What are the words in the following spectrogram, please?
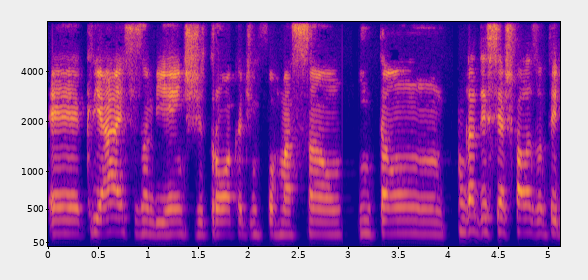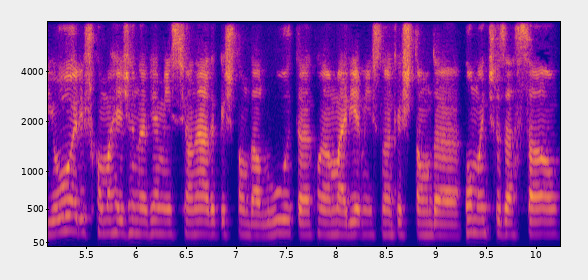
é, criar esses ambientes de troca de informação. Então, agradecer as falas anteriores, como a Regina havia mencionado, a questão da luta, quando a Maria mencionou a questão da romantização,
